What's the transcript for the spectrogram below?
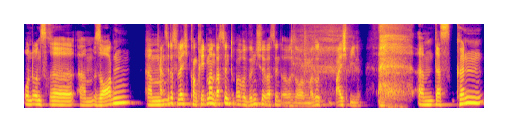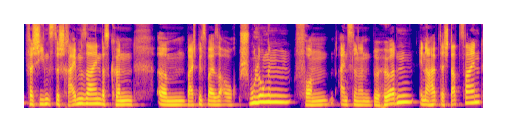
und unsere ähm, Sorgen. Ähm, Kannst du das vielleicht konkret machen? Was sind eure Wünsche, was sind eure Sorgen? Also Beispiele. Ähm, das können verschiedenste Schreiben sein, das können ähm, beispielsweise auch Schulungen von einzelnen Behörden innerhalb der Stadt sein,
